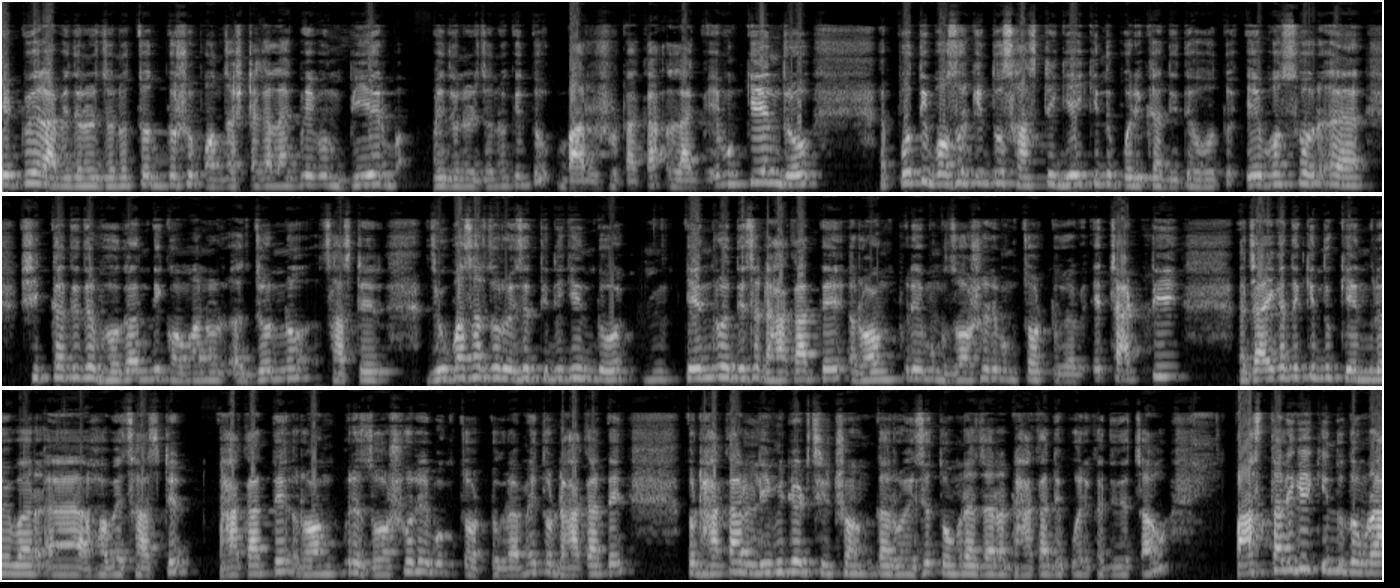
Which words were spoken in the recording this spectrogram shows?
এ টু এর আবেদনের জন্য চোদ্দশো পঞ্চাশ টাকা লাগবে এবং বি এর আবেদনের জন্য কিন্তু বারোশো টাকা লাগবে। এবং কেন্দ্র, প্রতি বছর কিন্তু সাস্টে গিয়ে কিন্তু পরীক্ষা দিতে হতো। এবছর শিক্ষার্থীদের ভোগান্তি কমানোর জন্য সাস্টের যে উপাচার্য রয়েছে, তিনি কিন্তু কেন্দ্র দেশে ঢাকাতে, রংপুরে এবং যশোর এবং চট্টগ্রামে এই চারটি জায়গাতে কিন্তু কেন্দ্র এবার হবে সাস্টের ঢাকাতে, রংপুরে, যশোর এবং চট্টগ্রামে। তো ঢাকাতে, তো ঢাকার লিমিটেড সিট সংখ্যা রয়েছে। তোমরা যারা ঢাকাতে পরীক্ষা দিতে চাও পাঁচ তারিখে কিন্তু তোমরা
